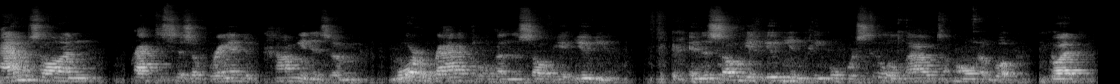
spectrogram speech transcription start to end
Amazon practices a brand of communism more radical than the Soviet Union in the Soviet Union, people were still allowed to own a book. But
